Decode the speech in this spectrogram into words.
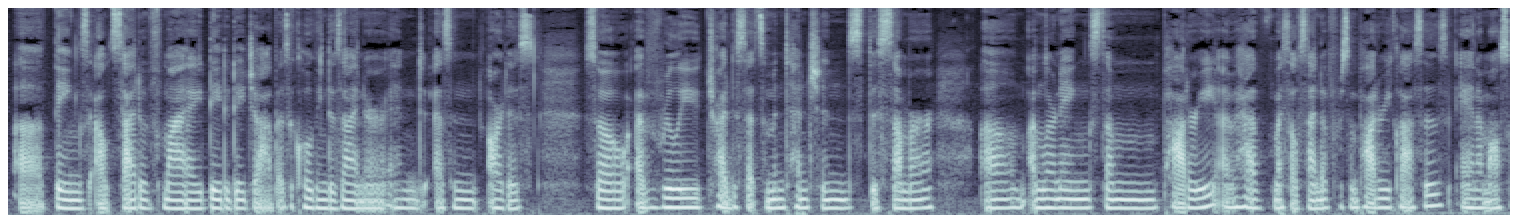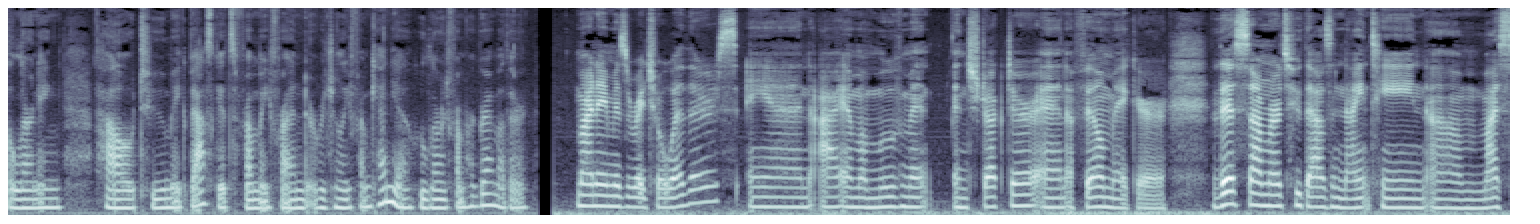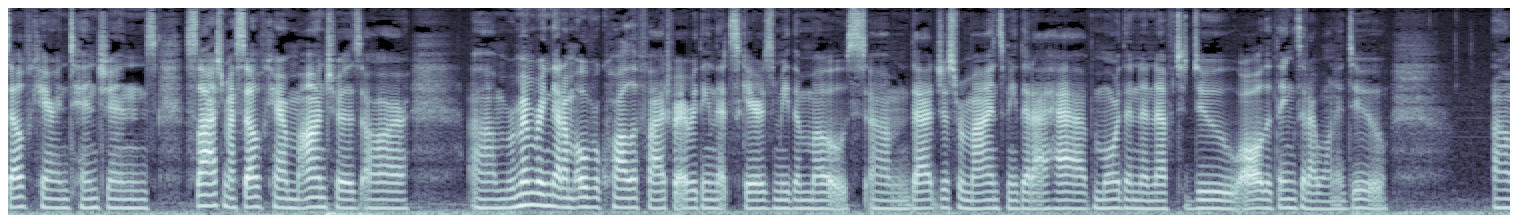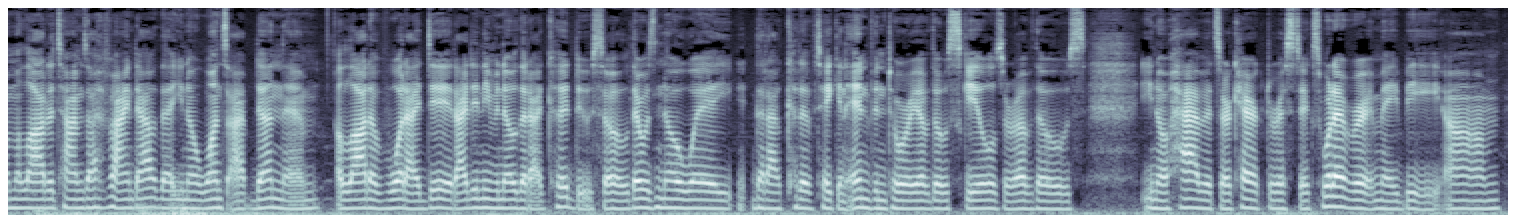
uh, things outside of my day to day job as a clothing designer and as an artist. So I've really tried to set some intentions this summer. Um, I'm learning some pottery. I have myself signed up for some pottery classes, and I'm also learning how to make baskets from a friend originally from Kenya who learned from her grandmother. My name is Rachel Weathers, and I am a movement instructor and a filmmaker. This summer, 2019, um, my self care intentions slash my self care mantras are. Um, remembering that I'm overqualified for everything that scares me the most. Um, that just reminds me that I have more than enough to do all the things that I want to do um, a lot of times I find out that, you know, once I've done them, a lot of what I did, I didn't even know that I could do. So there was no way that I could have taken inventory of those skills or of those, you know, habits or characteristics, whatever it may be. Um,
